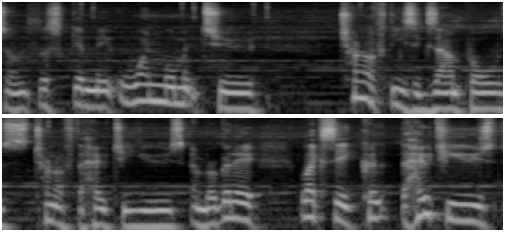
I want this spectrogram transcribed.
so just give me one moment to turn off these examples, turn off the how to use, and we're going to, like I say, the how to use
